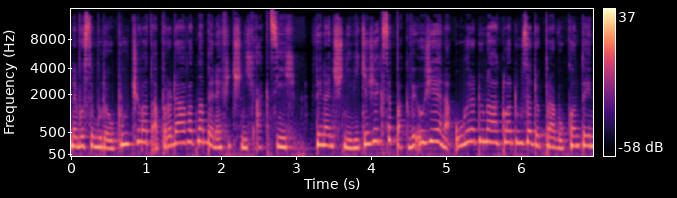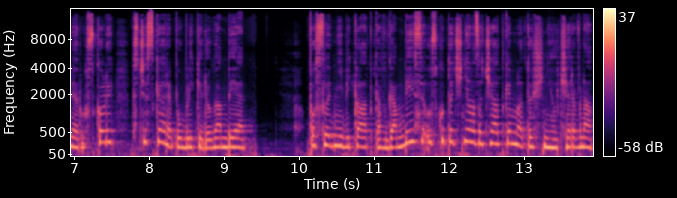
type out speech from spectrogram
nebo se budou půjčovat a prodávat na benefičních akcích. Finanční výtěžek se pak využije na úhradu nákladů za dopravu kontejnerů z koly z České republiky do Gambie. Poslední vykládka v Gambii se uskutečnila začátkem letošního června.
